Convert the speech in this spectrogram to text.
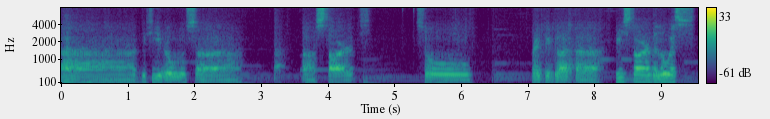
uh, the heroes uh, uh, stars. So right we got uh, three star, the lowest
